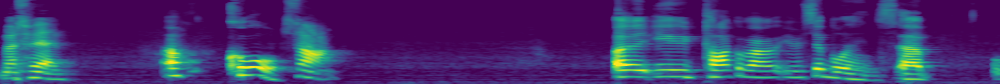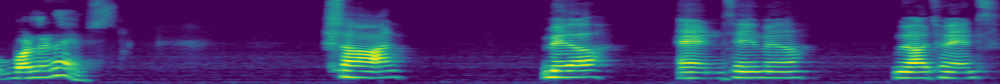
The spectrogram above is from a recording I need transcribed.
my twin, Oh, cool. song. Uh, you talk about your siblings. Uh, what are their names? Sean, Miller, and Sam Miller. We are twins.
